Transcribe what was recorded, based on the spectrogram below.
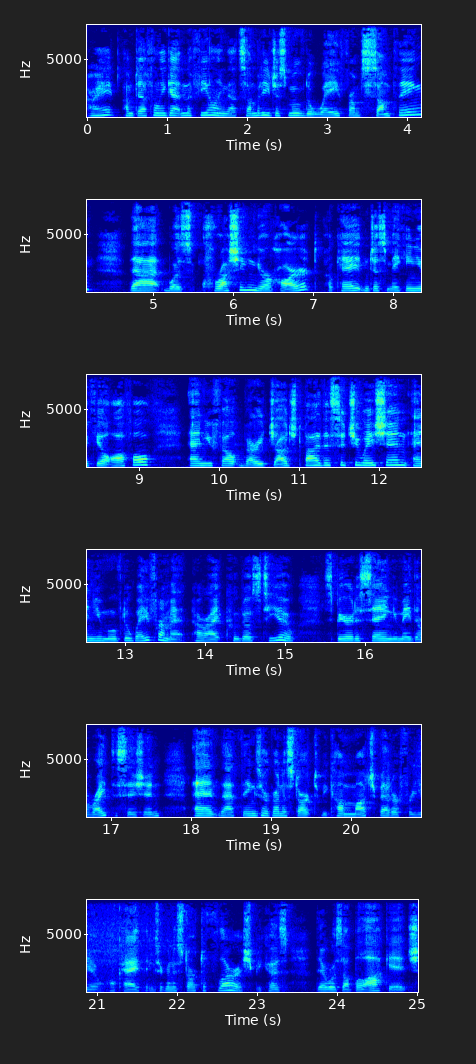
All right, I'm definitely getting the feeling that somebody just moved away from something that was crushing your heart, okay, and just making you feel awful. And you felt very judged by this situation and you moved away from it. All right, kudos to you. Spirit is saying you made the right decision and that things are going to start to become much better for you, okay? Things are going to start to flourish because there was a blockage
